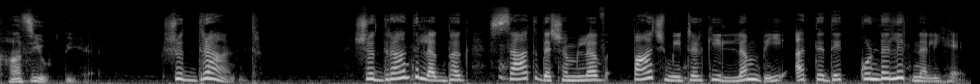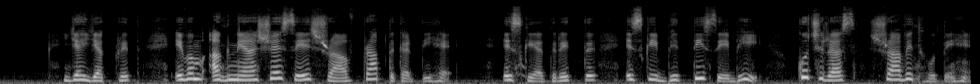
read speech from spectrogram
खांसी उठती है। शुद्रांत। शुद्रांत लगभग सात दशमलव पाँच मीटर की लंबी अत्यधिक कुंडलित नली है। यह यकृत एवं अग्न्याशय से श्राव प्राप्त करती है। इसके अतिरिक्त इसकी भित्ति से भी कुछ रस श्रावित होते हैं।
